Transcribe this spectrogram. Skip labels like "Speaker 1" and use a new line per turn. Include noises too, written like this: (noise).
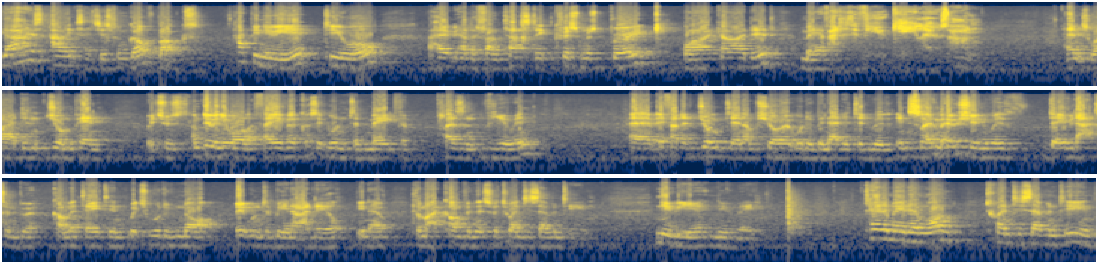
Guys, Alex Etches from Golfbox. Happy New Year to you all. I hope you had a fantastic Christmas break like I did. May have added a few kilos on. Hence why I didn't jump in, which was, I'm doing you all a favour because it wouldn't have made for pleasant viewing. Um, if I'd have jumped in, I'm sure it would have been edited with in slow motion with David Attenborough commentating, which would have not, it wouldn't have been ideal, you know, for my confidence for 2017. New year, new me. TaylorMade M1 2017.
